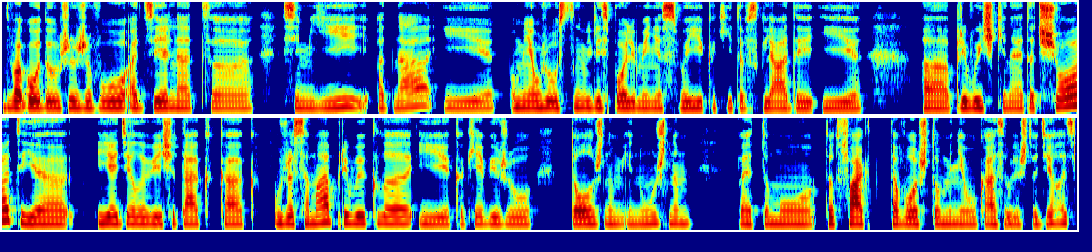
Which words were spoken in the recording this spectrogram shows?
2 года уже живу отдельно от, э, семьи, одна, и у меня уже установились более-менее свои какие-то взгляды и, а, привычки на этот счет. Я я делаю вещи так, как уже сама привыкла и как я вижу должным и нужным. Поэтому тот факт того, что мне указывали, что делать,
